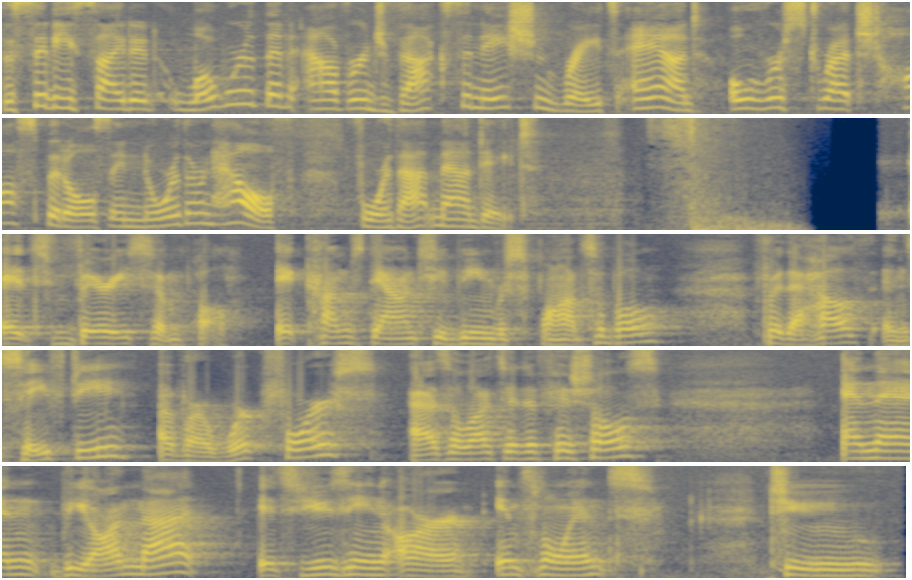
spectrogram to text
The city cited lower than average vaccination rates and overstretched hospitals in Northern Health for that mandate. It's very simple. It comes down to being responsible for the health and safety of our workforce as elected officials and then beyond that, it's using our influence to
